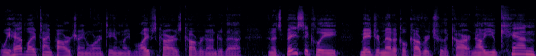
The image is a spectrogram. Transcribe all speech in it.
we had lifetime powertrain warranty, and my wife's car is covered under that, and it's basically major medical coverage for the car. Now you can,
